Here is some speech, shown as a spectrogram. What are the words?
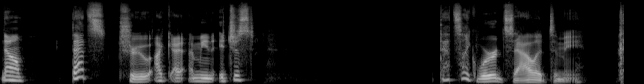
Now, that's true. I, I, I mean, it just that's like word salad to me.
